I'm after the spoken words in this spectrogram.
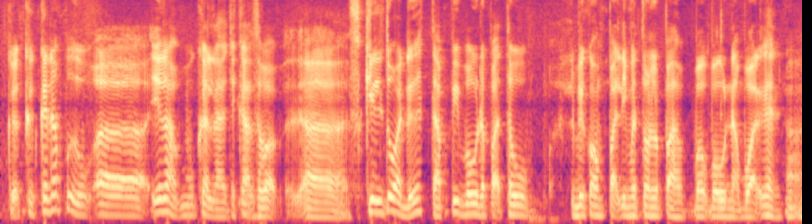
Ke- ke- Kenapa uh, Yelah bukanlah cakap Sebab uh, Skill tu ada Tapi baru dapat tahu Lebih kurang 4-5 tahun lepas Baru, baru nak buat kan uh,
